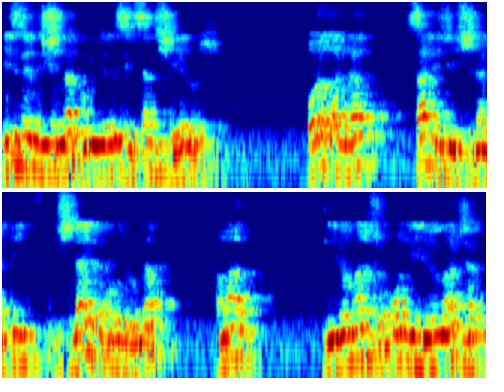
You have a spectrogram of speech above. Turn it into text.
İzmir dışında bu ülkede 80 şehir var. Oralarda sadece işçiler değil, işçiler de o durumda ama milyonlarca, on milyonlarca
